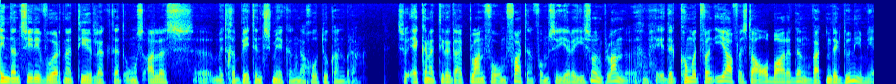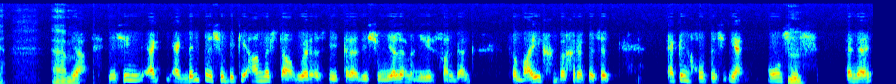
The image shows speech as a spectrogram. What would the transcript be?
En dan sê die woord natuurlik dat ons alles uh, met gebed en smeking na God toe kan bring. So ek kan natuurlik daai plan vir hom vat en vir hom sê Here, hier's 'n plan. dit kom dit van U af is 'n haalbare ding. Wat moet ek doen hiermee? Ehm um, Ja, jy sien ek ek dink net so 'n bietjie anders daaroor as die tradisionele manier van dink. Vir my begrip is dit ek en God is een. Ons hmm. In 'n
